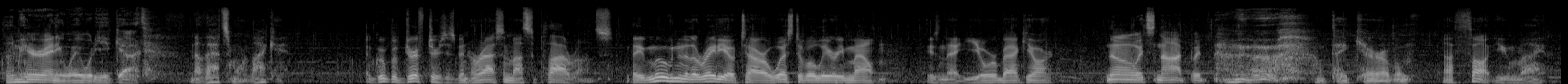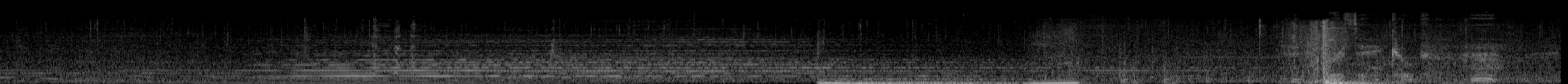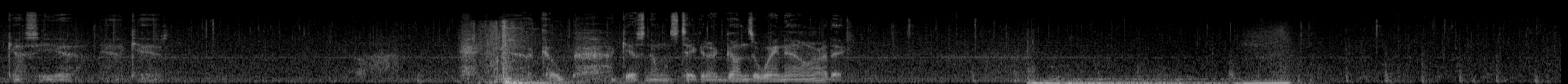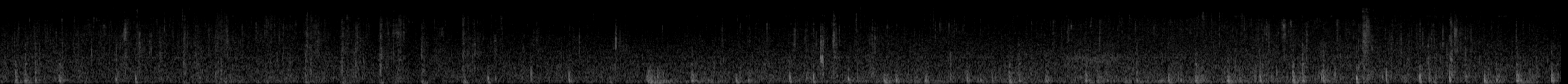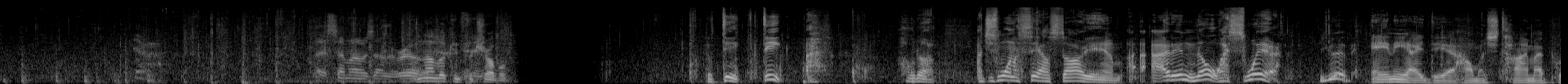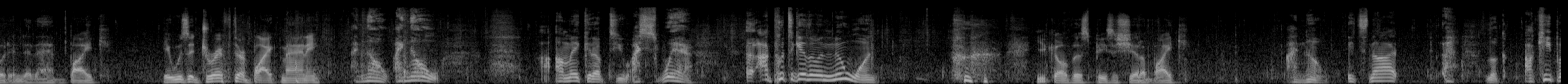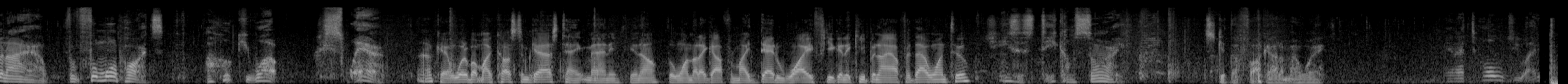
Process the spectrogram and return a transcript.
I'm here anyway. What do you got? Now that's more like it. A group of drifters has been harassing my supply runs. They've moved into the radio tower west of O'Leary Mountain. Isn't that your backyard? No, it's not, but I'll take care of them. I thought you might. Cope. I guess no one's taking our guns away now, are they? Last time I was on the road. I'm not looking for trouble. Yo, Dick, Dick, uh, hold up. I just want to say how sorry I am. I, I didn't know, I swear. You have any idea how much time I put into that bike? It was a drifter bike, Manny. I know, I know. I- I'll make it up to you, I swear. I, I put together a new one. You call this piece of shit a bike? I know. It's not. Look, I'll keep an eye out for, for more parts. I'll hook you up. I swear. Okay, and what about my custom gas tank, Manny? You know, the one that I got from my dead wife. You gonna keep an eye out for that one too? Jesus, Deke, I'm sorry. Just get the fuck out of my way. Man, I told you. I.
